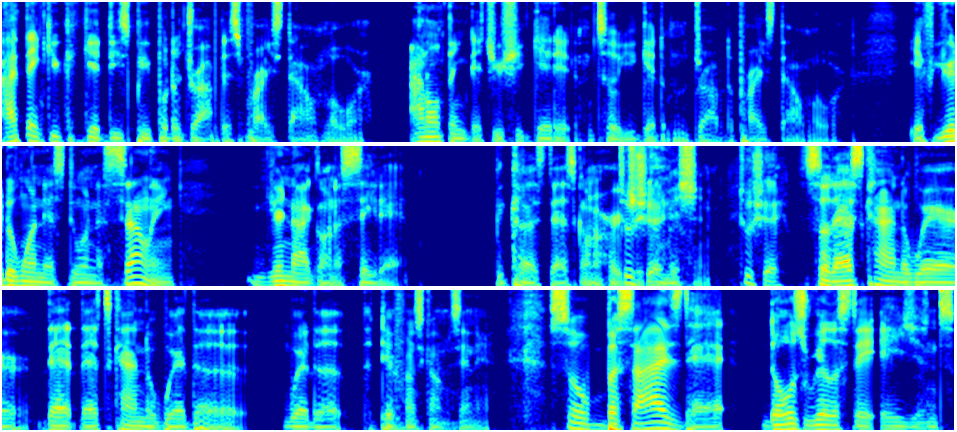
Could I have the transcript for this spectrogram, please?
i think you could get these people to drop this price down lower. I don't think that you should get it until you get them to drop the price down lower. If you're the one that's doing the selling you're not going to say that because that's going to hurt Touche. your commission Touche. so that's kind of where that that's kind of where the where the the difference comes in. Here. So besides that, those real estate agents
